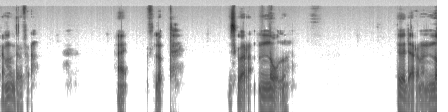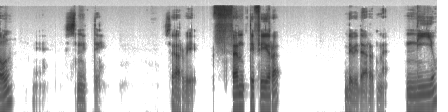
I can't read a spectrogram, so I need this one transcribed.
540 förlåt. Det ska vara 0. där med 0 90. Så har vi 54 dividerat med 9.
